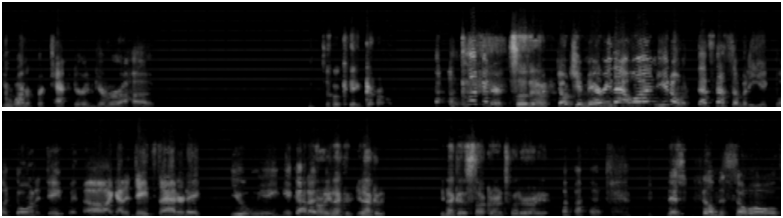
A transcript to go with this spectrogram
you want to protect her and give her a hug. Okay, girl. Look at her. So down. Don't you marry that one? You don't. That's not somebody you like go on a date with. Oh, I got a date Saturday. You you, you gotta. Oh, you're not gonna you're not gonna you're not gonna stalk her on Twitter, are you? this film is so old,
